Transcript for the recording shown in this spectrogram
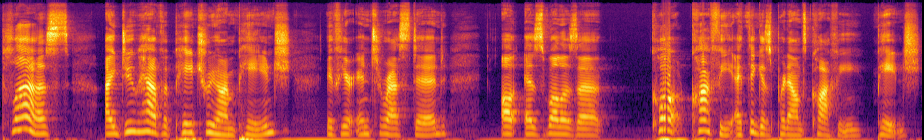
Plus, I do have a Patreon page if you're interested, uh, as well as a co- Ko-fi, I think it's pronounced Ko-fi page.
